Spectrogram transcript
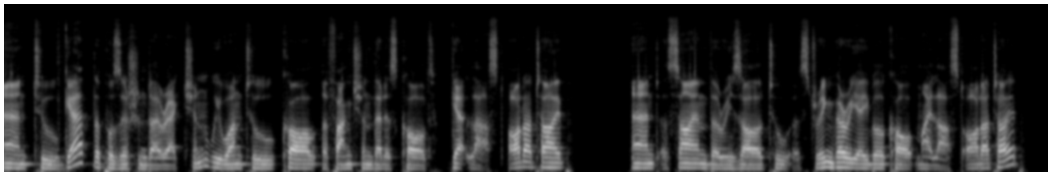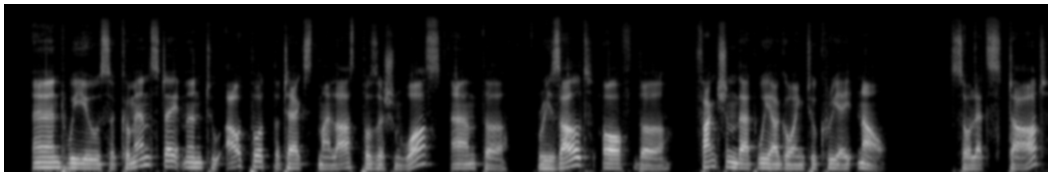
And to get the position direction, we want to call a function that is called getLastOrderType and assign the result to a string variable called myLastOrderType. And we use a comment statement to output the text my last position was and the result of the function that we are going to create now. So let's start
